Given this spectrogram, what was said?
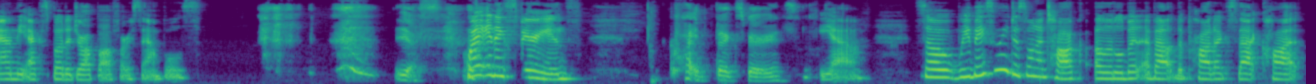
and the expo to drop off our samples. yes. Quite an experience. Quite the experience. Yeah. So, we basically just want to talk a little bit about the products that caught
